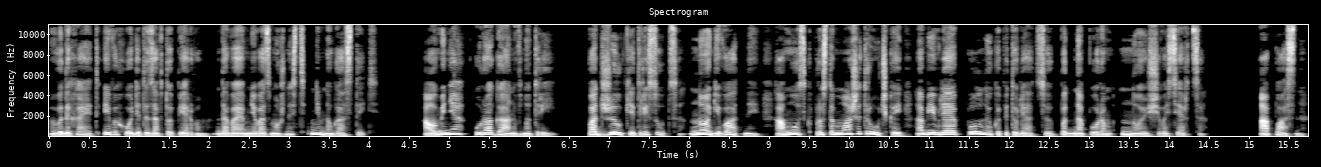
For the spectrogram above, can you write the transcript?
выдыхает и выходит из авто первым, давая мне возможность немного остыть. А у меня ураган внутри. Поджилки трясутся, ноги ватные, а мозг просто машет ручкой, объявляя полную капитуляцию под напором ноющего сердца. Опасно.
